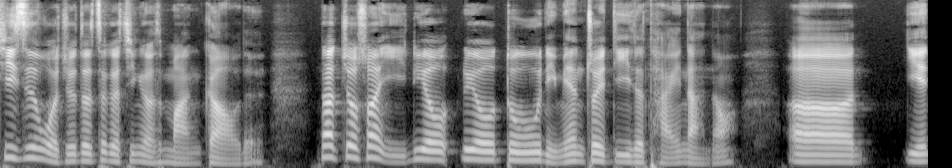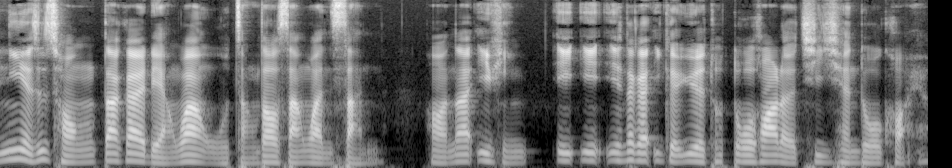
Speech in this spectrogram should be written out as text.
其实我觉得这个金额是蛮高的。那就算以六六都里面最低的台南哦，呃，也你也是从大概两万五涨到三万三，哦，那一平一一一大概一个月多多花了七千多块啊。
